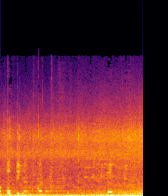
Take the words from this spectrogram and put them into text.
我的。天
